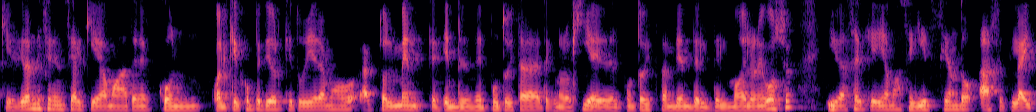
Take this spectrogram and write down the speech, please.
que el gran diferencial que íbamos a tener con cualquier competidor que tuviéramos actualmente, desde el punto de vista de la tecnología y desde el punto de vista también del, del modelo de negocio, iba a ser que íbamos a seguir siendo asset light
